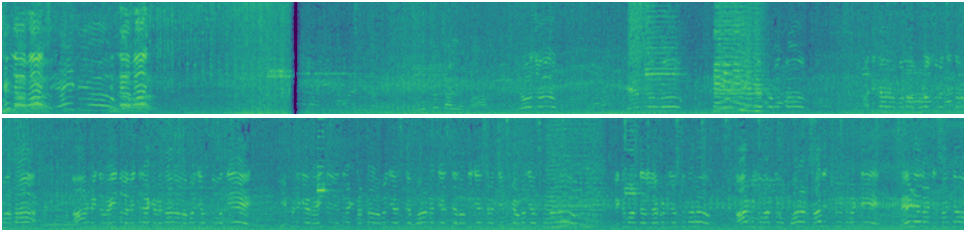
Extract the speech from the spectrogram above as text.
జిందాబాద్! జిందాబాద్ ఈరోజు కేంద్రంలో బీజేపీ ప్రభుత్వం అధికారం వల్ల వచ్చిన తర్వాత కార్మిక రైతుల వ్యతిరేక విధానాలు అమలు చేస్తూ ఉంది. ఇప్పటికే రైతు వ్యతిరేక చట్టాలు అమలు చేస్తే పోరాటం చేస్తే రద్దు చేస్తామని చెప్పి అమలు చేస్తున్నారు. గిట్టుబాటు ధరలు లేకుండా చేస్తున్నారు. కార్మిక వర్గం పోరాటం సాధించినటువంటి మేడే లాంటి సంఘం.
